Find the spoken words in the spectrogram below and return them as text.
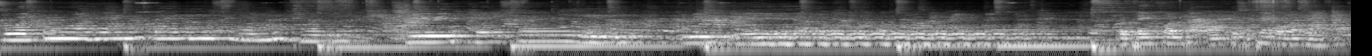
ส่วนตัวเห็นเป็นสำคัญชีวิตคนสั้นมี เพลงคนครับของคุณสุเทพวงศ์กำแพงครับ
